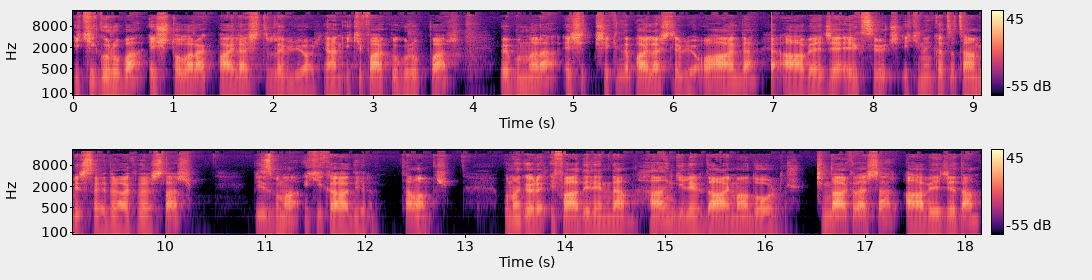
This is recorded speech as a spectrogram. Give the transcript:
iki gruba eşit olarak paylaştırılabiliyor. Yani iki farklı grup var ve bunlara eşit bir şekilde paylaştırılabiliyor. O halde A, B, C eksi 3 2'nin katı tam bir sayıdır arkadaşlar. Biz buna 2K diyelim. Tamamdır. Buna göre ifadelerinden hangileri daima doğrudur? Şimdi arkadaşlar ABC'den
